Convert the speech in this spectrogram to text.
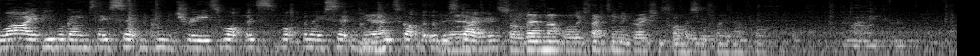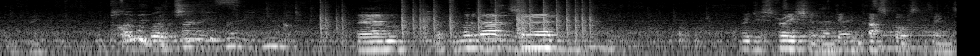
why are people going to those certain countries? What is what are those certain Yeah. countries got that others Yeah, don't? So then that will affect immigration policy, for example. Um, what about uh, registration and getting passports and things?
